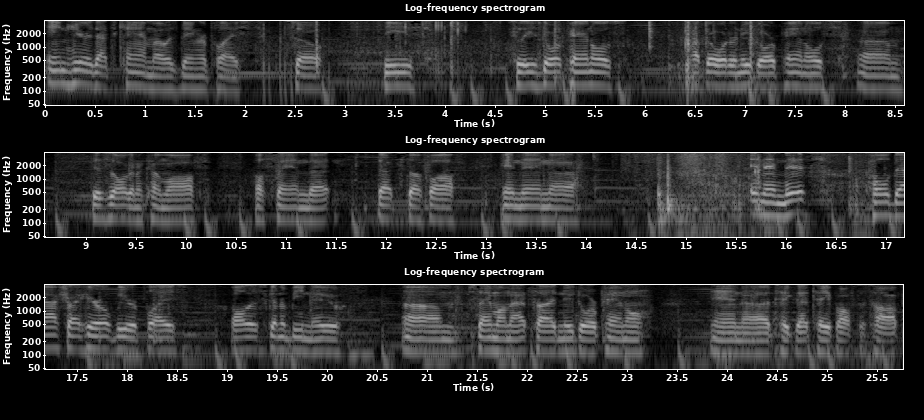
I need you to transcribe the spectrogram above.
in here that's camo is being replaced. So these, so these door panels, have to order new door panels. Um, this is all gonna come off. I'll sand that that stuff off, and then uh, and then this whole dash right here will be replaced. All this is gonna be new. Um, same on that side, new door panel, and uh, take that tape off the top.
